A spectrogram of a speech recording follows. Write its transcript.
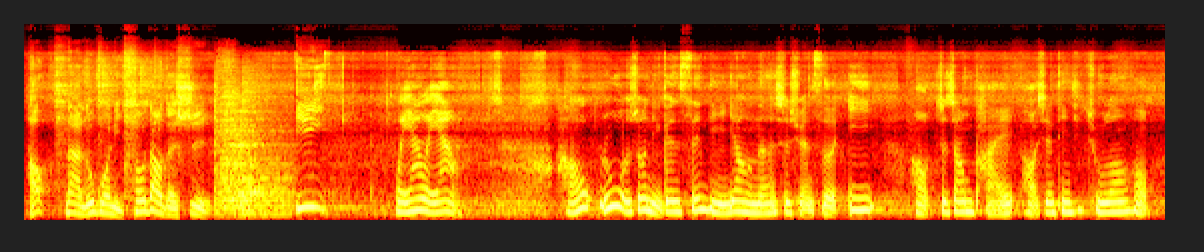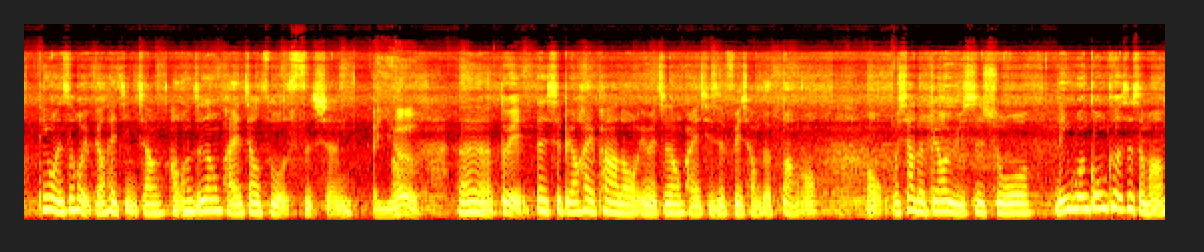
好，那如果你抽到的是一，我要，我要。好，如果说你跟 Cindy 一样呢，是选择一。好，这张牌好，先听清楚喽。好，听完之后也不要太紧张。好，这张牌叫做死神。哎呦，嗯，对，但是不要害怕喽，因为这张牌其实非常的棒哦。哦，我下的标语是说，灵魂功课是什么？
